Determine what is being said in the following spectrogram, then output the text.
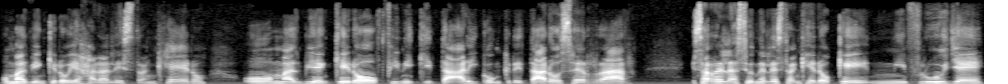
o más bien quiero viajar al extranjero, o más bien quiero finiquitar y concretar o cerrar esa relación del extranjero que ni fluye,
